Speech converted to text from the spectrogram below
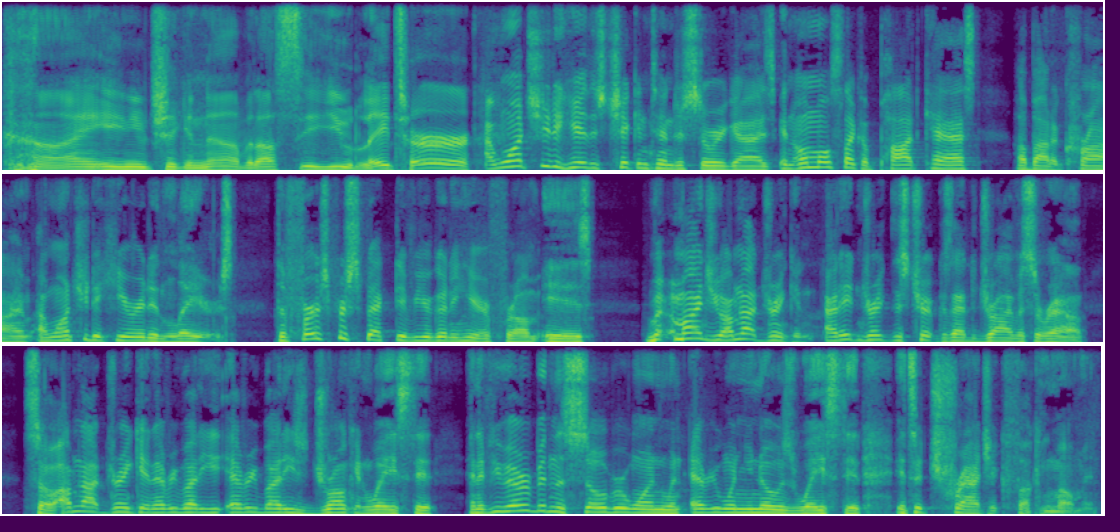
I ain't eating you chicken now, but I'll see you later. I want you to hear this chicken tender story, guys, and almost like a podcast about a crime. I want you to hear it in layers. The first perspective you're going to hear from is, m- mind you, I'm not drinking. I didn't drink this trip because I had to drive us around. So I'm not drinking. Everybody, everybody's drunk and wasted. And if you've ever been the sober one when everyone you know is wasted, it's a tragic fucking moment.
